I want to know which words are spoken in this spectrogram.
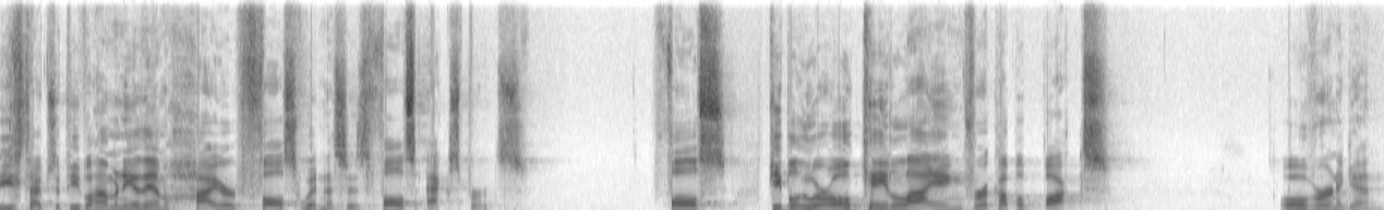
These types of people, how many of them hire false witnesses, false experts, false people who are okay lying for a couple bucks over and again?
